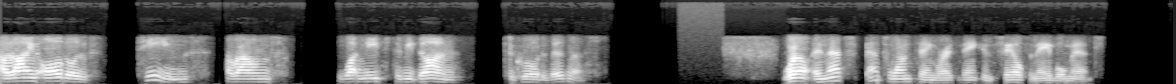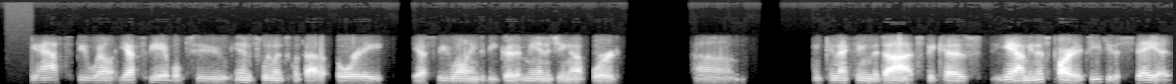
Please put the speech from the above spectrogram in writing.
align all those teams around what needs to be done to grow the business? Well, and that's that's one thing where I think in sales enablement, you have to be well, you have to be able to influence without authority you have to be willing to be good at managing upward um, and connecting the dots because yeah i mean this part it's easy to say it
